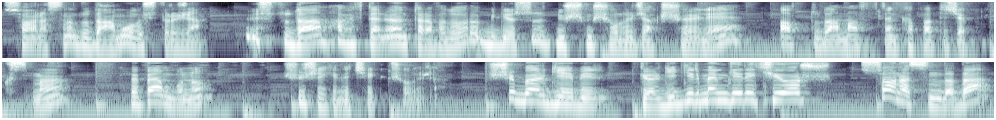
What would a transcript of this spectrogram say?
sonrasında dudağımı oluşturacağım. Üst dudağım hafiften ön tarafa doğru biliyorsunuz düşmüş olacak şöyle. Alt dudağım hafiften kapatacak bu kısmı ve ben bunu şu şekilde çekmiş olacağım. Şu bölgeye bir gölge girmem gerekiyor. Sonrasında da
